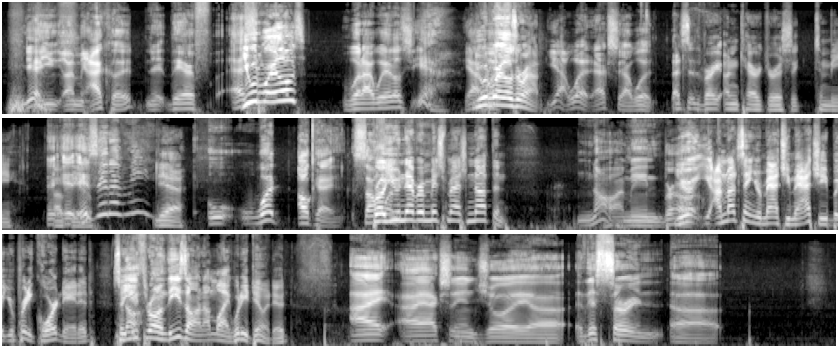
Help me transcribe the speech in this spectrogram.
Yeah, you. I mean, I could. They're You would wear those? Would I wear those? Yeah, yeah. You would wear those around. Yeah, I would. Actually, I would. That's very uncharacteristic to me. I- of i- you. Is it of me? Yeah, What? Okay, bro, you never mismatch nothing. No, I mean, bro. You're, I'm not saying you're matchy matchy, but you're pretty coordinated. So No. you throwing these on, I'm like, what are you doing, dude? I I actually enjoy uh this certain uh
